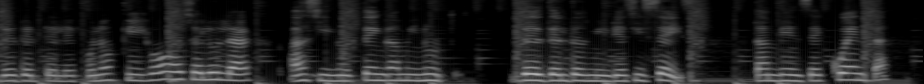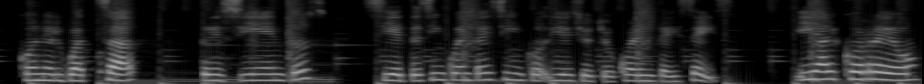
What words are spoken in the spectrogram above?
desde el teléfono fijo o celular, así no tenga minutos, desde el 2016. También se cuenta con el WhatsApp 300 755 1846 y al correo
